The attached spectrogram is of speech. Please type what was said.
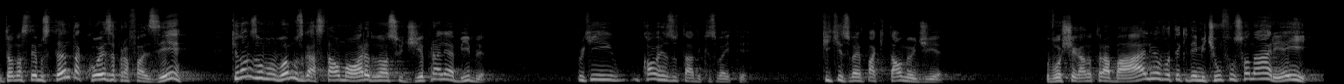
Então nós temos tanta coisa para fazer que nós não vamos gastar uma hora do nosso dia para ler a Bíblia. Porque qual é o resultado que isso vai ter? O que, que isso vai impactar o meu dia? Eu vou chegar no trabalho eu vou ter que demitir um funcionário. E aí?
